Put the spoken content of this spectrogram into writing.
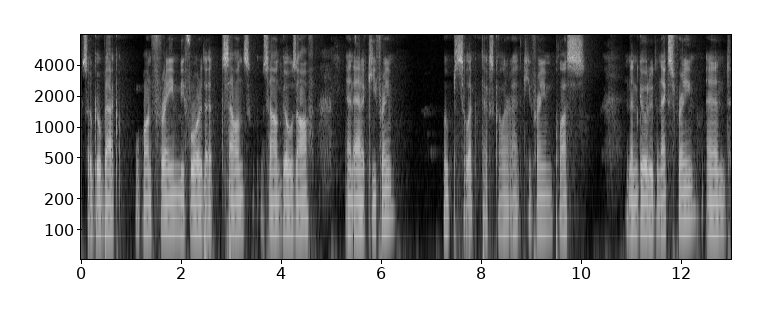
So go back one frame before that sounds sound goes off and add a keyframe. Oops select text color add keyframe plus and then go to the next frame and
